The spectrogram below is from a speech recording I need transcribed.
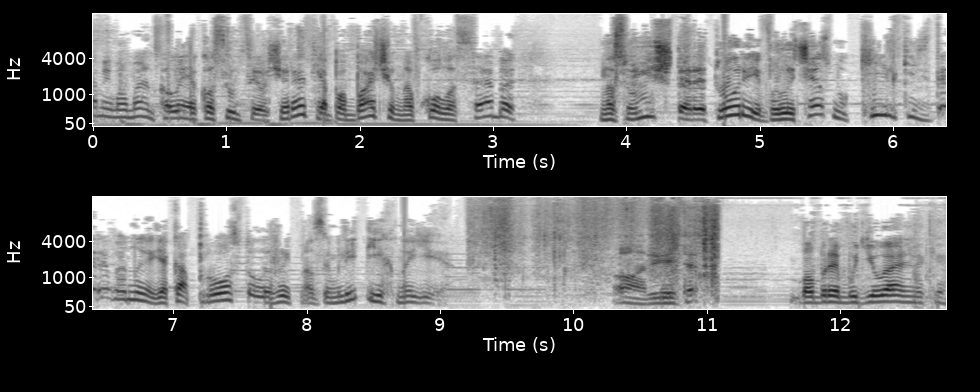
самий момент, коли я косив цей очерет, я побачив навколо себе на своїй ж території величезну кількість деревини, яка просто лежить на землі і гниє. О, дивіться, бобри-будівельники.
